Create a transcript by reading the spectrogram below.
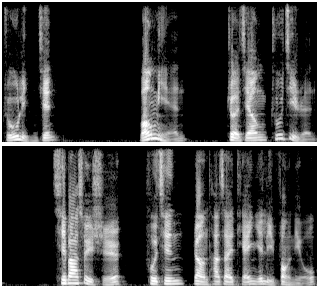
竹林间。王冕，浙江诸暨人。七八岁时，父亲让他在田野里放牛，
